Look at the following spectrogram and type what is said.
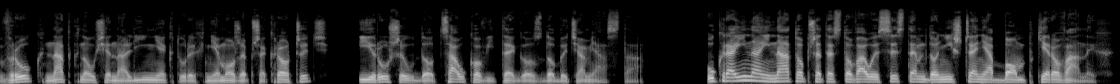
Wróg natknął się na linie, których nie może przekroczyć i ruszył do całkowitego zdobycia miasta. Ukraina i NATO przetestowały system do niszczenia bomb kierowanych.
